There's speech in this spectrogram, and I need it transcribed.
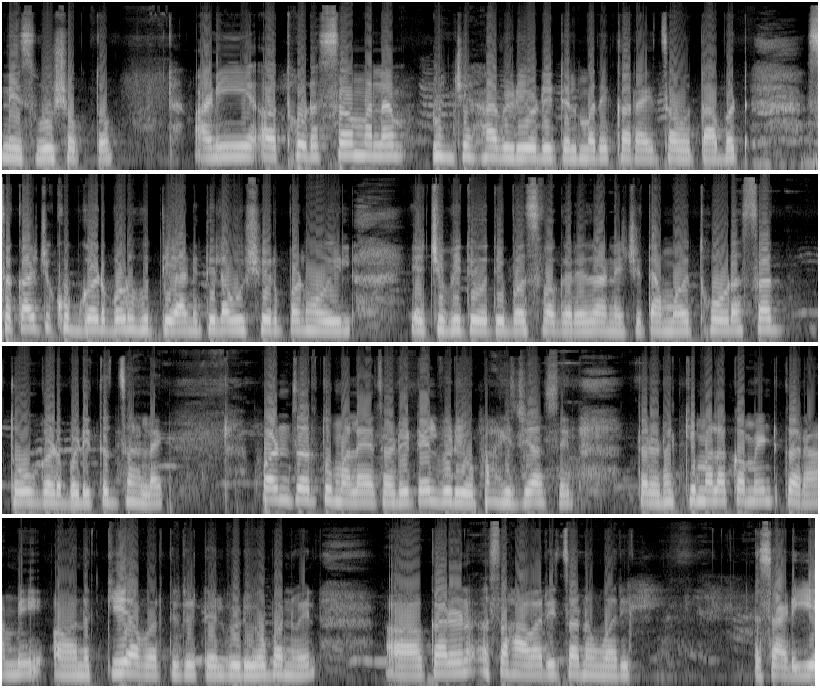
नेसवू शकतो. आणि थोडंसं मला म्हणजे हा व्हिडिओ डिटेलमध्ये करायचा होता बट सकाळची खूप गडबड होती आणि तिला उशीर पण होईल याची भीती होती बस वगैरे जाण्याची त्यामुळे थोडासा तो गडबडीतच झाला आहे पण जर तुम्हाला याचा डिटेल व्हिडिओ पाहिजे असेल तर नक्की मला कमेंट करा मी नक्की यावरती डिटेल व्हिडिओ बनवेल कारण सहावारीचा नऊवारी साडी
